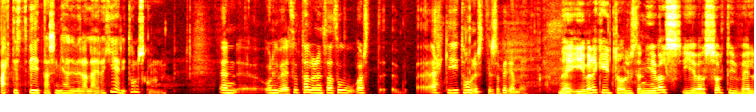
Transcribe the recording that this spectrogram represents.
bættist við það sem ég hefði verið að læra hér í tónlistkólanum En Oliver, þú talar um það að þú varst ekki í tónlist til þess að byrja með. Nei, ég var ekki í tónlist en ég var svolítið vel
